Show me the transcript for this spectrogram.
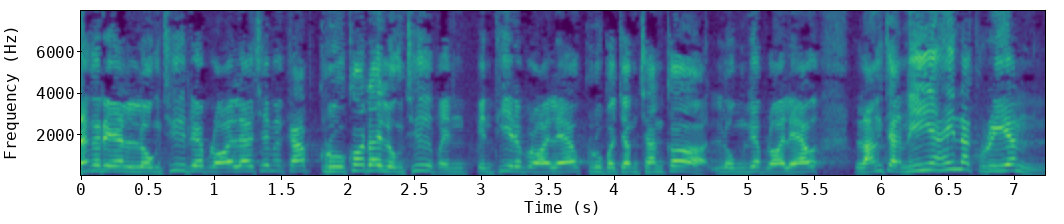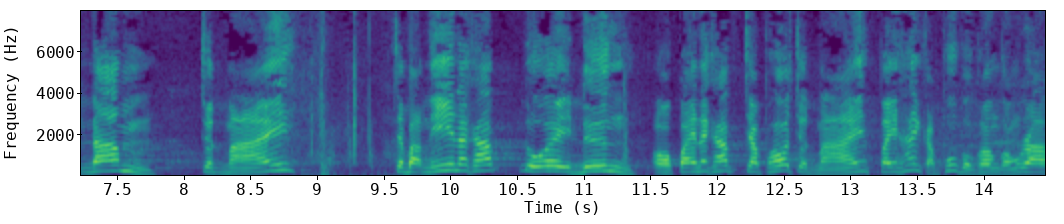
นักเรียนลงชื่อเรียบร้อยแล้วใช่ไหมครับ ครูก็ได้ลงชื่อเป็นเป็นที่เรียบร้อยแล้ว ครูประจำชั้นก็ลงเรียบร้อยแล้ว หลังจากนี้ให้นักเรียนนำจดหมาย ฉบับนี้นะครับ โดยดึงออกไปนะครับ เฉพาะจดหมายไปให้กับผู้ปกครองของเรา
